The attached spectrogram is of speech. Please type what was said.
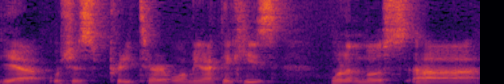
Yeah, which is pretty terrible. I mean, I think he's one of the most uh,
